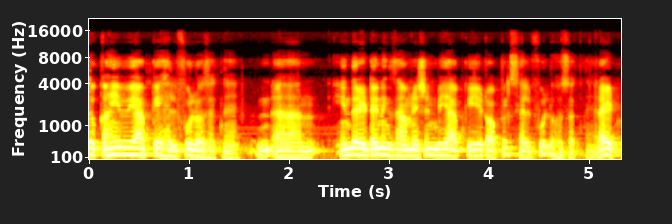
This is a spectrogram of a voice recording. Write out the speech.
तो कहीं भी आपके हेल्पफुल हो सकते हैं। इन द रिटर्न एग्जामिनेशन भी आपके ये टॉपिक्स हेल्पफुल हो सकते हैं right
